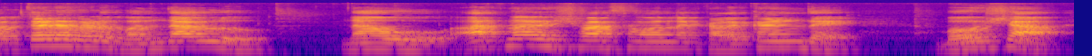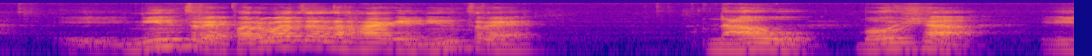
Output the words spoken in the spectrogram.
ಒತ್ತಡಗಳು ಬಂದಾಗಲೂ ನಾವು ಆತ್ಮವಿಶ್ವಾಸವನ್ನು ಕಳ್ಕಂಡೆ ಬಹುಶಃ ನಿಂತರೆ, ಪರ್ವತದ ಹಾಗೆ ನಿಂತರೆ ನಾವು ಬಹುಶಃ ಈ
